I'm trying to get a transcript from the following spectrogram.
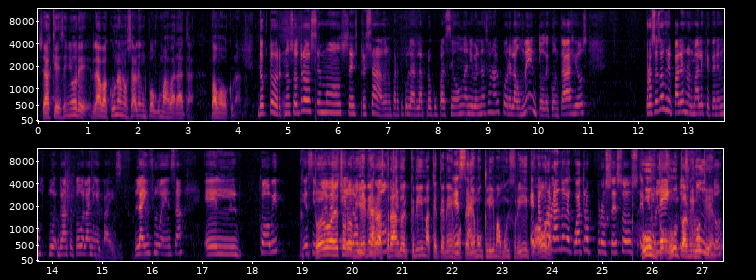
O sea que, señores, las vacunas nos salen un poco más baratas. Vamos a vacunar. Doctor, nosotros hemos expresado en particular la preocupación a nivel nacional por el aumento de contagios, procesos gripales normales que tenemos du- durante todo el año en el país. La influenza, el COVID-19, Todo eso lo viene arrastrando es- el clima que tenemos. Exacto. Tenemos un clima muy frío Estamos ahora. hablando de cuatro procesos eh, Junto, virulentos, junto al mismo juntos. tiempo.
